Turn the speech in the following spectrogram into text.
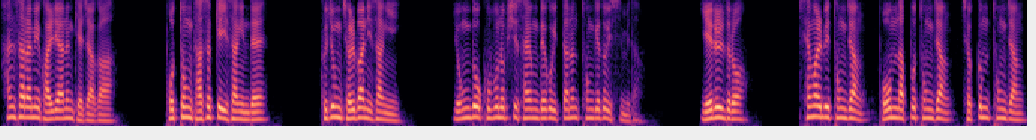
한 사람이 관리하는 계좌가 보통 5개 이상인데 그중 절반 이상이 용도 구분 없이 사용되고 있다는 통계도 있습니다. 예를 들어 생활비 통장, 보험 납부 통장, 적금 통장,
